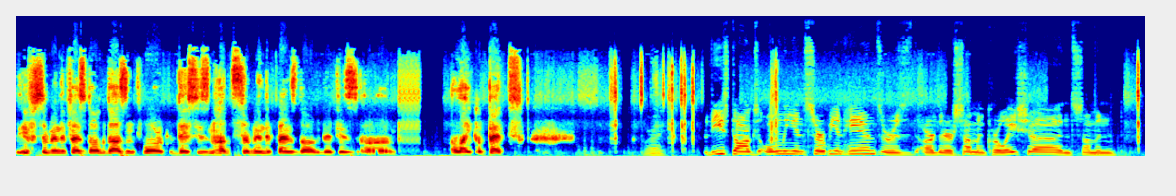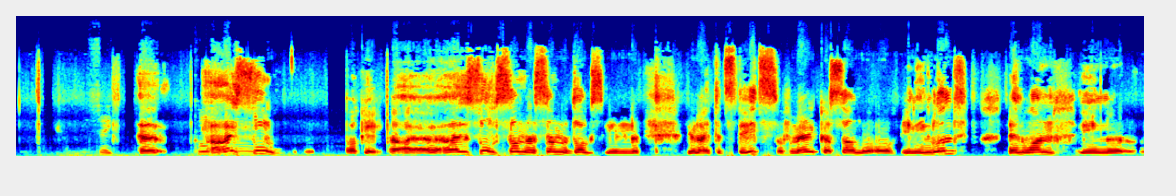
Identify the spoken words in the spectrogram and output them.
if Serbian defense dog doesn't work, this is not Serbian defense dog. That is uh, like a pet. Right. Are these dogs only in Serbian hands, or is, are there some in Croatia and some in, say, uh, I sold. Okay, I, I, I sold some uh, some dogs in United States of America, some in England, and one in uh,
